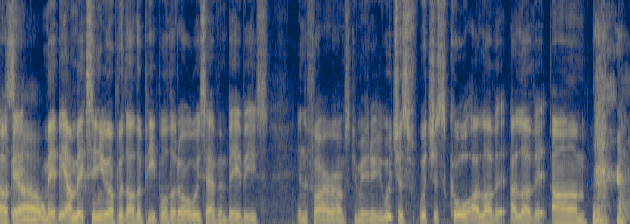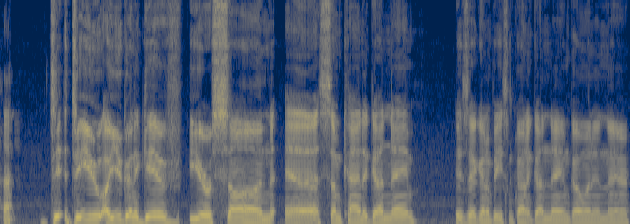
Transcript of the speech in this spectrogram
Okay, So- maybe I'm mixing you up with other people that are always having babies in the firearms community, which is which is cool. I love it. I love it. Um, do, do you are you going to give your son uh, some kind of gun name? Is there going to be some kind of gun name going in there?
